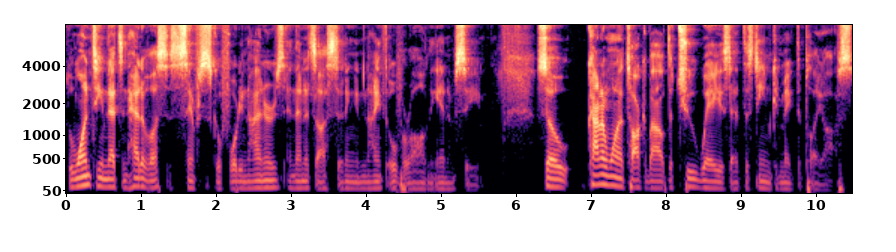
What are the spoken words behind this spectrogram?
The one team that's ahead of us is the San Francisco 49ers, and then it's us sitting in ninth overall in the NFC. So, kind of want to talk about the two ways that this team can make the playoffs.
